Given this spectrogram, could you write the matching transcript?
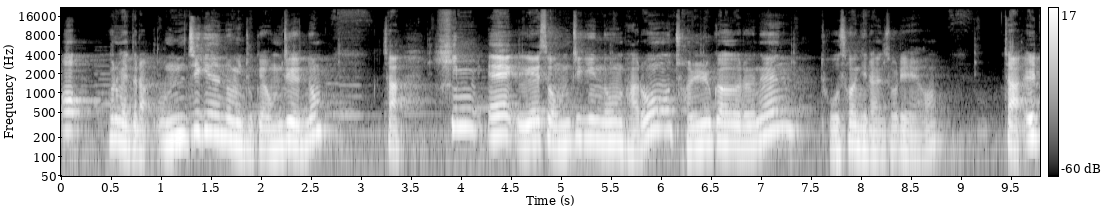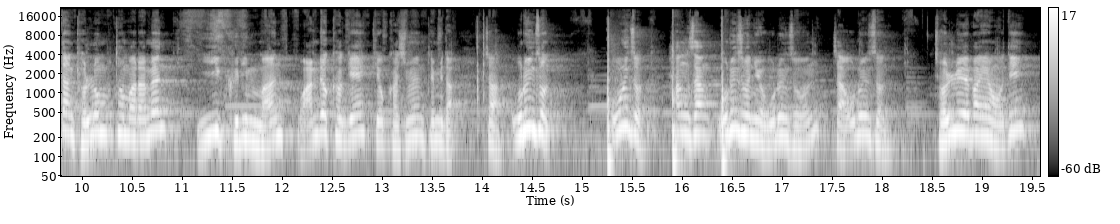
어? 그럼 얘들아 움직이는 놈이 누구야 움직이는 놈? 자 힘에 의해서 움직이는 놈은 바로 전류가 흐르는 도선이라는 소리예요. 자 일단 결론부터 말하면 이 그림만 완벽하게 기억하시면 됩니다. 자 오른손 오른손. 항상 오른손이요 오른손. 자 오른손. 전류의 방향 어디?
